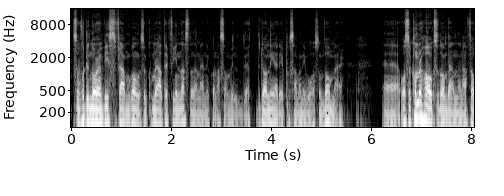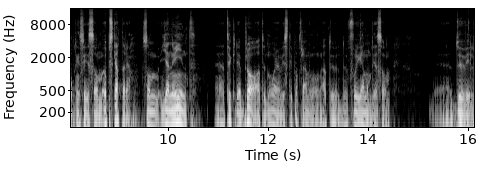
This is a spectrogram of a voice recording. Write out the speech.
så fort du når en viss framgång så kommer det alltid finnas de där människorna som vill vet, dra ner dig på samma nivå som de är. Eh, och så kommer du ha också de vännerna förhoppningsvis som uppskattar det. Som genuint eh, tycker det är bra att du når en viss typ av framgång. Att du, du får igenom det som eh, du vill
